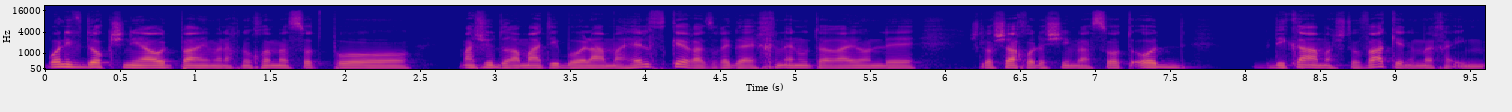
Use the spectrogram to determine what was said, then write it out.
בוא נבדוק שנייה עוד פעם אם אנחנו יכולים לעשות פה משהו דרמטי בעולם ה healthcare, אז רגע, הכננו את הרעיון לשלושה חודשים לעשות עוד בדיקה ממש טובה, כי אני אומר לך, אם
